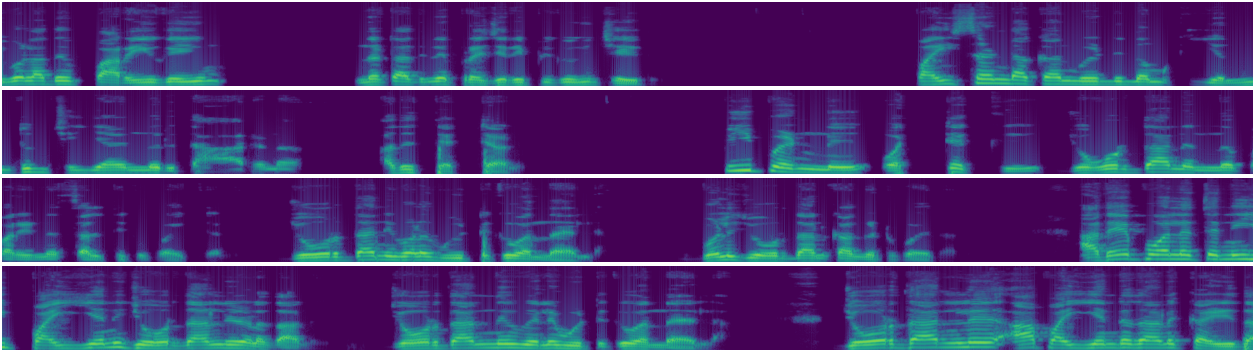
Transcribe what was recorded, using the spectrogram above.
ഇവൾ അത് പറയുകയും എന്നിട്ട് അതിനെ പ്രചരിപ്പിക്കുകയും ചെയ്തു. പൈസ ഉണ്ടാക്കാൻ വേണ്ടി നമുക്ക് എന്തും ചെയ്യാമെന്നൊരു ധാരണ അത് തെറ്റാണ്. ഈ പെണ്ണ് ഒറ്റയ്ക്ക് ജോർദാൻ എന്ന് പറയുന്ന സ്ഥലത്തേക്ക് പോയിക്കാണ്. ജോർദാൻ ഇവളെ വീട്ടിലേക്ക് വന്നതല്ല. ഇവൾ ജോർദാൻക്ക് അങ്ങോട്ട് പോയതാണ്. അതേപോലെ തന്നെ ഈ പയ്യന് ജോർദാനിലുള്ളതാണ്. ജോർദാനിന് ഇവലെ വീട്ടിലേക്ക് വന്നതല്ല. ജോർദാനിൽ ആ പയ്യന്റേതാണ് കഴുത.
